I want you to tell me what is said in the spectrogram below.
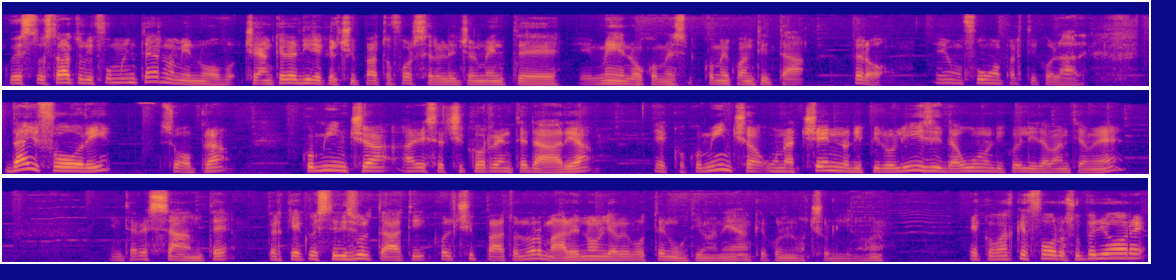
questo strato di fumo interno mi è nuovo, c'è anche da dire che il cippato forse era leggermente meno come, come quantità, però è un fumo particolare. Dai fori sopra comincia a esserci corrente d'aria, ecco comincia un accenno di pirolisi da uno di quelli davanti a me, interessante perché questi risultati col cippato normale non li avevo ottenuti ma neanche col nocciolino. Eh. Ecco qualche foro superiore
